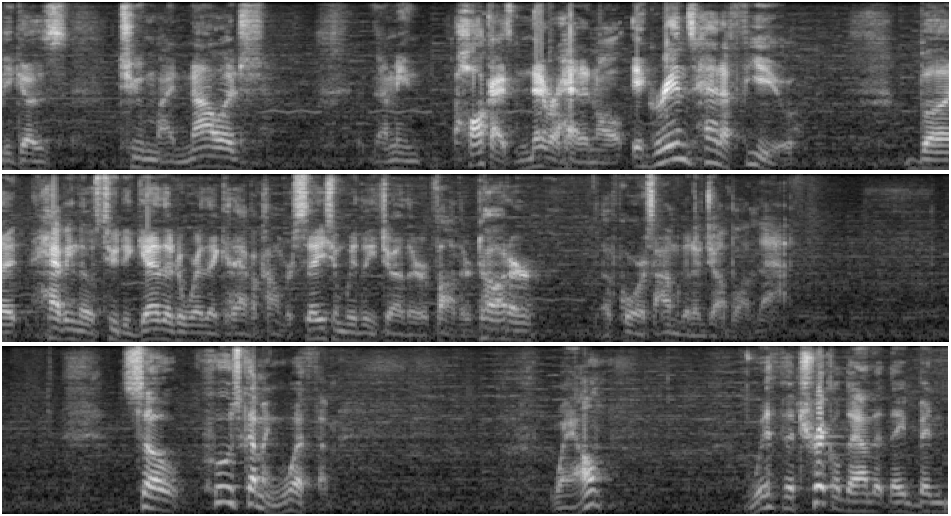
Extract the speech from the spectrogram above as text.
Because to my knowledge, I mean, Hawkeye's never had an all. Igrene's had a few, but having those two together to where they could have a conversation with each other, father daughter, of course, I'm going to jump on that. So, who's coming with them? Well, with the trickle down that they've been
